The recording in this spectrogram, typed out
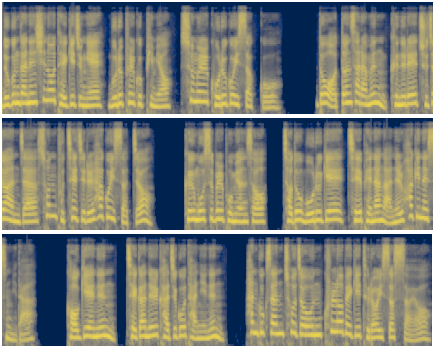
누군가는 신호 대기 중에 무릎을 굽히며 숨을 고르고 있었고 또 어떤 사람은 그늘에 주저앉아 손 부채질을 하고 있었죠. 그 모습을 보면서 저도 모르게 제 배낭 안을 확인했습니다. 거기에는 제가 늘 가지고 다니는 한국산 초저온 쿨러백이 들어 있었어요.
